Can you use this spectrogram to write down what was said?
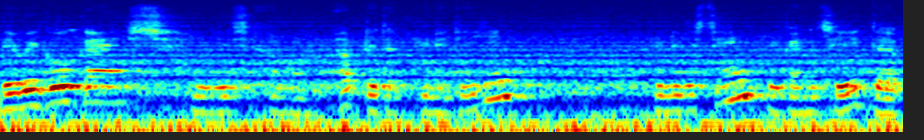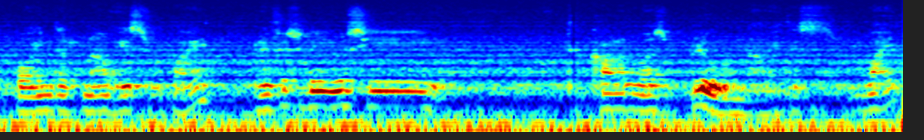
here we go guys. Here is our updated unity unity scene you can see the pointer now is white. Previously you see the color was blue now it is white.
